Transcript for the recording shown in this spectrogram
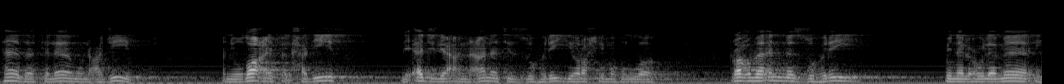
هذا كلام عجيب. أن يضعف الحديث لأجل عنعنة الزهري رحمه الله. رغم أن الزهري من العلماء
